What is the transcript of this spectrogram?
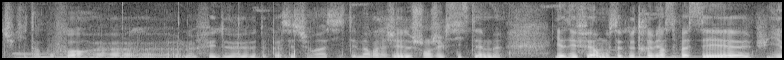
Tu quittes un confort, euh, le fait de, passer sur un système aménagé, de changer le système. Il y a des fermes où ça peut très bien se passer, et puis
